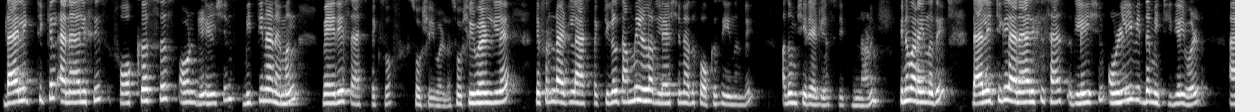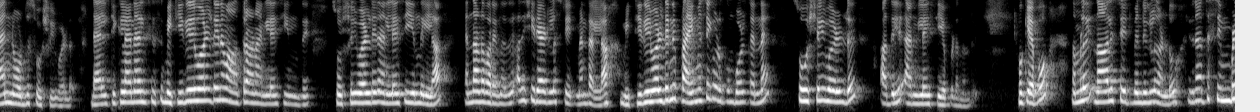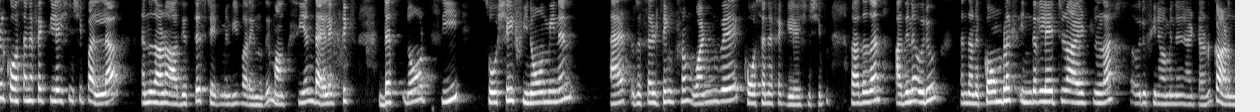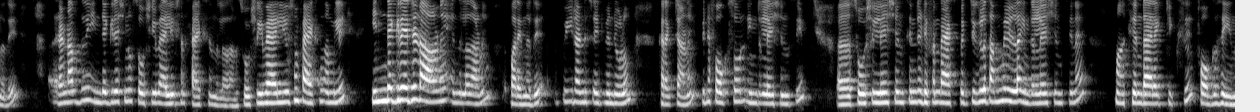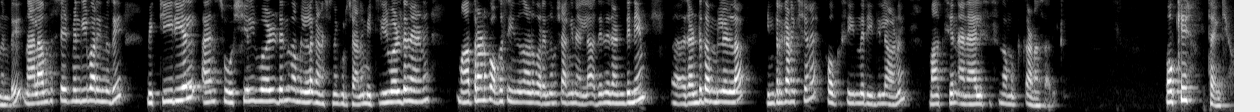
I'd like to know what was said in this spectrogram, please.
Dialectical analysis focuses on relations within and among various aspects of social world social വേൾഡിലെ different ആയിട്ടുള്ള ആസ്പെക്റ്റുകൾ തമ്മിലുള്ള റിലേഷൻ അത് ഫോക്കസ് ചെയ്യുന്നുണ്ട്. അതും ശരിയായിട്ടുള്ള സ്റ്റേറ്റ്മെന്റ് ആണ്. പിന്നെ പറയുന്നത് dialectical analysis has relation only with the material world and not the social world dialectical analysis material വേൾഡിനെ മാത്രമാണ് അനലൈസ് ചെയ്യുന്നത്. സോഷ്യൽ വേൾഡിനെ അനലൈസ് ചെയ്യുന്നില്ല. എന്നാണ് പറയുന്നത്. അത് ശരിയായിട്ടുള്ള സ്റ്റേറ്റ്മെന്റ് അല്ല. മെറ്റീരിയൽ വേൾഡിന് പ്രൈമസി കൊടുക്കുമ്പോൾ തന്നെ സോഷ്യൽ വേൾഡ് അതിൽ അനലൈസ് ചെയ്യപ്പെടുന്നുണ്ട്. ഓക്കെ അപ്പോൾ നമ്മൾ നാല് സ്റ്റേറ്റ്മെന്റുകൾ കണ്ടു. ഇതിനകത്ത് simple cause and effect relationship അല്ല എന്നതാണ് ആദ്യത്തെ സ്റ്റേറ്റ്മെന്റിൽ പറയുന്നത്. Marxian dialectics does not see social phenomenon as resulting from one way cause and effect relationship rather than അതിനെ ഒരു എന്താണ് കോംപ്ലക്സ് ഇന്റർലേറ്റഡ് ആയിട്ടുള്ള ഒരു ഫിനോമിനായിട്ടാണ് കാണുന്നത്. രണ്ടാമത്തത് integration of social values and facts എന്നുള്ളതാണ്. സോഷ്യൽ വാല്യൂസും ഫാക്ട്സും തമ്മിൽ ഇന്റഗ്രേറ്റഡ് ആണ് എന്നുള്ളതാണ് പറയുന്നത്. ഇപ്പോൾ ഈ രണ്ട് സ്റ്റേറ്റ്മെന്റുകളും കറക്റ്റ് ആണ്. പിന്നെ ഫോക്കസ് ഓൺ ഇന്റർലേഷൻസ് സോഷ്യൽ റിലേഷൻസിന്റെ ഡിഫറെന്റ് ആസ്പെക്റ്റുകൾ തമ്മിലുള്ള ഇന്റർലേഷൻസിനെ മാർക്സിയൻ ഡയലക്റ്റിക്സ് ഫോക്കസ് ചെയ്യുന്നുണ്ട്. നാലാമത്തെ സ്റ്റേറ്റ്മെന്റിൽ പറയുന്നത് മെറ്റീരിയൽ ആൻഡ് സോഷ്യൽ വേൾഡിന് തമ്മിലുള്ള കണക്ഷനെ കുറിച്ചാണ്. മെറ്റീരിയൽ വേൾഡിനാണ് മാത്രമാണ് ഫോക്കസ് ചെയ്യുന്നതാണ് പറയുന്നത്. പക്ഷെ അങ്ങനെയല്ല. അതിന് രണ്ടിനെയും രണ്ട് തമ്മിലുള്ള ഇന്റർ കണക്ഷനെ ഫോക്കസ് ചെയ്യുന്ന രീതിയിലാണ് മാർക്സിയൻ അനാലിസിസ് നമുക്ക് കാണാൻ സാധിക്കും ഓക്കെ താങ്ക് യു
